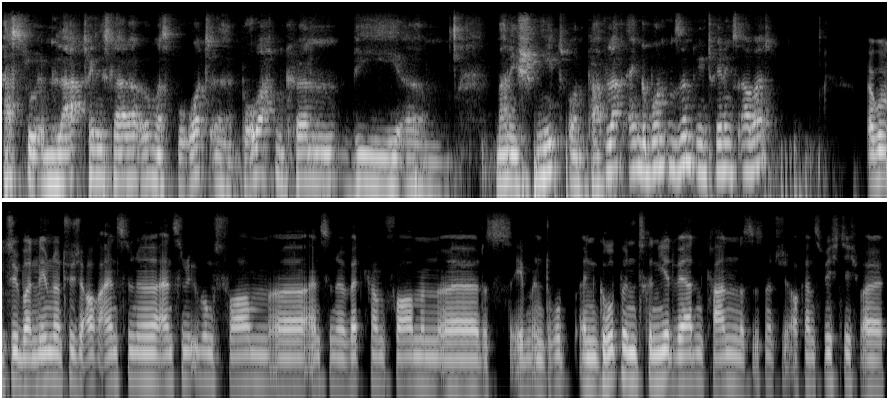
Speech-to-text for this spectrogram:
Hast du im Trainingslager irgendwas äh, beobachten können, wie ähm, Manni Schmid und Pavlak eingebunden sind in die Trainingsarbeit? Ja gut, sie übernehmen natürlich auch einzelne, einzelne Übungsformen, äh, einzelne Wettkampfformen, äh, dass eben in, in Gruppen trainiert werden kann. Das ist natürlich auch ganz wichtig, weil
